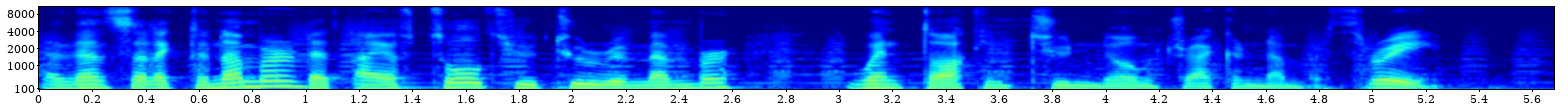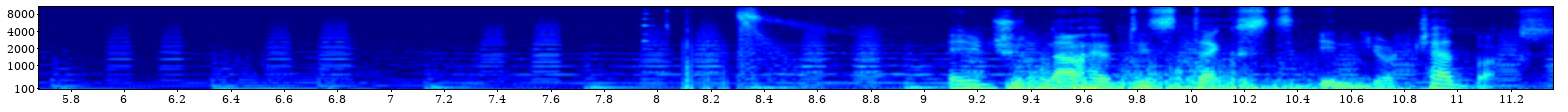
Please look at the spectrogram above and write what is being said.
and then select the number that I have told you to remember when talking to Gnome Tracker number 3. And you should now have this text in your chat box.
